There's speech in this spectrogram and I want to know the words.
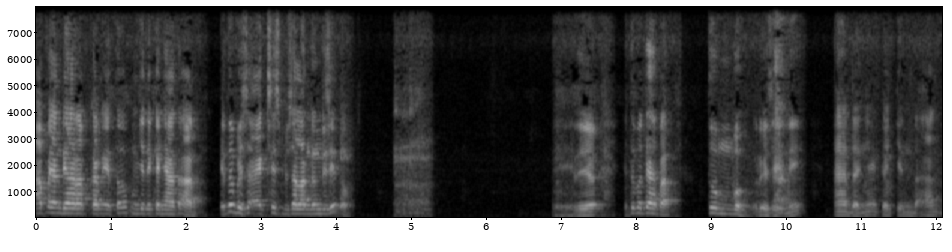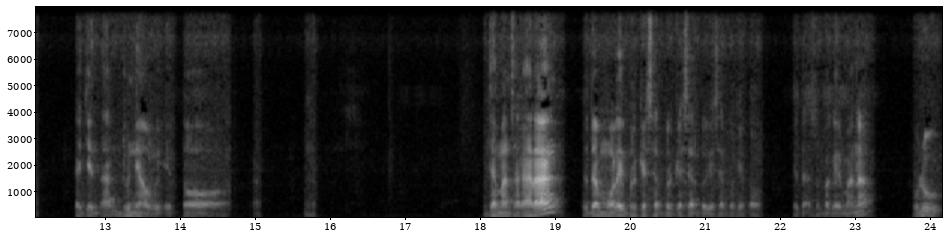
apa yang diharapkan itu menjadi kenyataan, itu bisa eksis, bisa langgeng di situ. Itu, ya. itu berarti apa? Tumbuh di sini adanya kecintaan kecintaan duniawi itu zaman sekarang sudah mulai bergeser bergeser bergeser begitu tidak sebagaimana dulu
